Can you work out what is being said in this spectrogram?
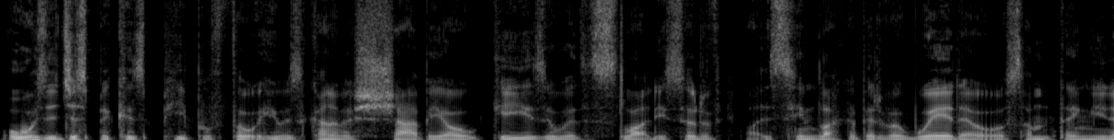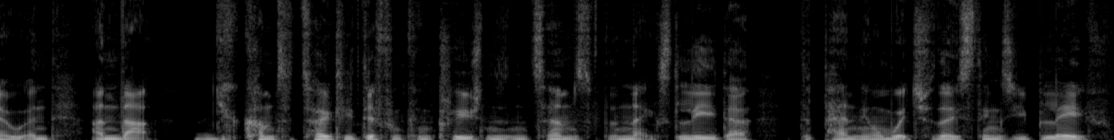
or was it just because people thought he was kind of a shabby old geezer with a slightly sort of, like, seemed like a bit of a weirdo or something, you know, and, and that you come to totally different conclusions in terms of the next leader depending on which of those things you believe.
